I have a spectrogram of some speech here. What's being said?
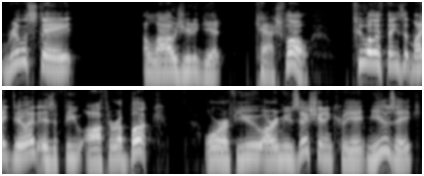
real estate allows you to get cash flow. Two other things that might do it is if you author a book or if you are a musician and create music,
